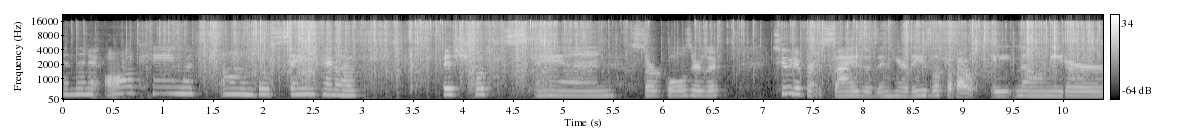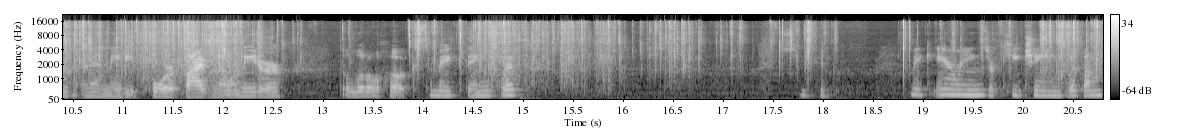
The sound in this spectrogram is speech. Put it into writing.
And then it all came with um, those same kind of fish hooks and circles. There's a two different sizes in here. These look about 8 millimeter and then maybe 4 or 5 millimeter. The little hooks to make things with. So you could make earrings or keychains with them. And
